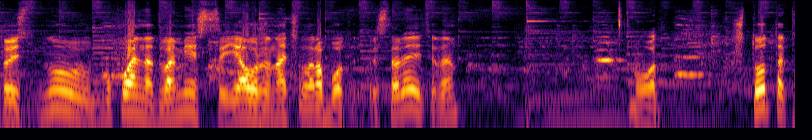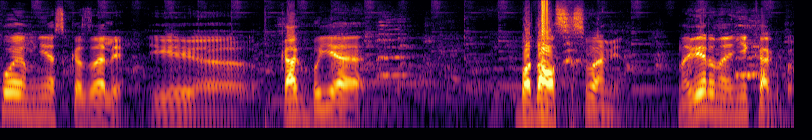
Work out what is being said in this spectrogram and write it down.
то есть, ну, буквально два месяца я уже начал работать. Представляете, да? Вот. Что такое мне сказали и э, как бы я бодался с вами? Наверное, никак бы.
